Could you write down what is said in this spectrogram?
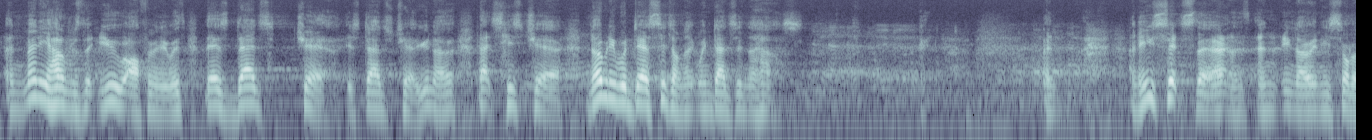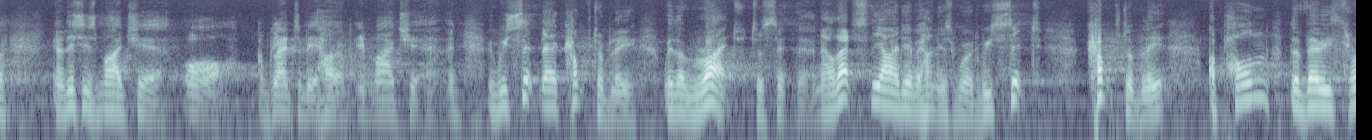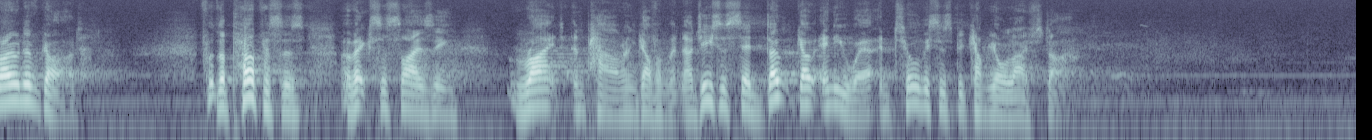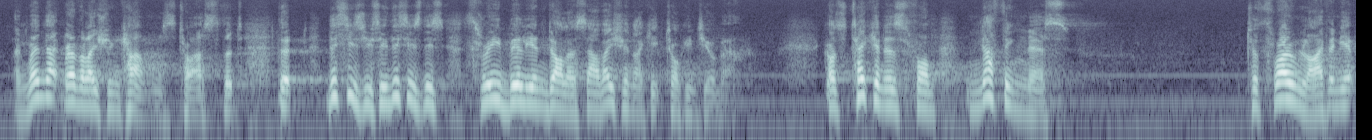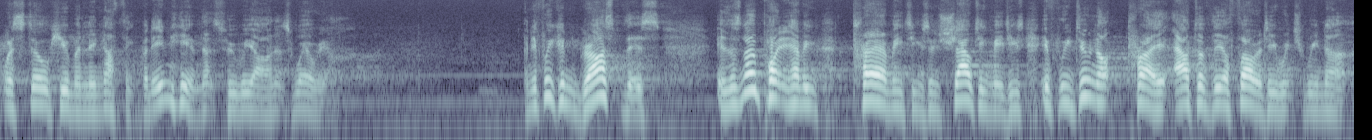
and many homes that you are familiar with, there's dad's chair. It's dad's chair. You know, that's his chair. Nobody would dare sit on it when dad's in the house. And, and he sits there and, and, you know, and he's sort of, you know, this is my chair. Oh, I'm glad to be home in my chair. And, and we sit there comfortably with a right to sit there. Now that's the idea behind this word. We sit comfortably upon the very throne of God for the purposes of exercising right and power and government. Now, Jesus said, don't go anywhere until this has become your lifestyle. And when that revelation comes to us that, that this is, you see, this is this $3 billion salvation I keep talking to you about. God's taken us from nothingness to throne life, and yet we're still humanly nothing. But in Him, that's who we are, and that's where we are. And if we can grasp this, there's no point in having prayer meetings and shouting meetings if we do not pray out of the authority which we know.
